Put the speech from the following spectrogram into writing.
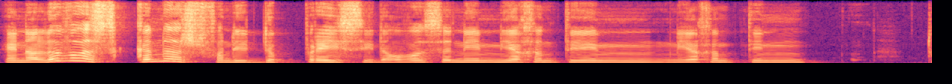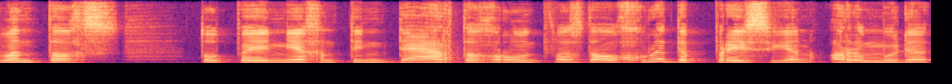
En hulle was kinders van die depressie. Daar was in die 19 1920s tot by 1930 rond was daar 'n groot depressie en armoede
